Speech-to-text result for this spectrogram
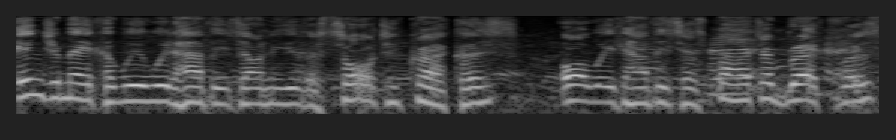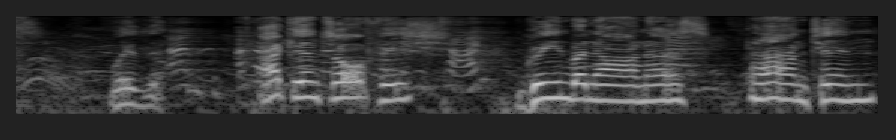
In Jamaica, we would have it on either salted crackers or we'd have it as part of breakfast with ackee and saltfish, green bananas, plantain.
